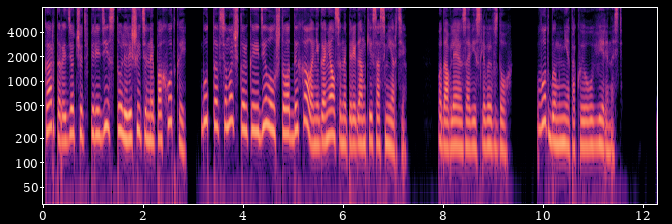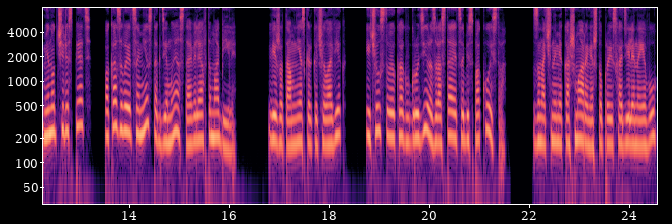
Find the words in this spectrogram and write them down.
Картер идет чуть впереди столь решительной походкой, будто всю ночь только и делал, что отдыхал, а не гонялся на перегонки со смертью. Подавляю завистливый вздох. Вот бы мне такую уверенность. Минут через пять показывается место, где мы оставили автомобили. Вижу там несколько человек и чувствую, как в груди разрастается беспокойство. За ночными кошмарами, что происходили наяву,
